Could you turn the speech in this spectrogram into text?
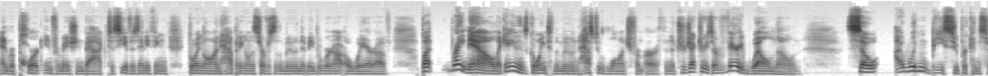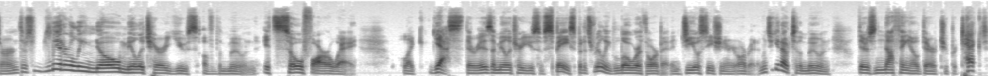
and report information back to see if there's anything going on happening on the surface of the moon that maybe we're not aware of. But right now, like anything that's going to the moon has to launch from Earth, and the trajectories are very well known. So I wouldn't be super concerned. There's literally no military use of the moon. It's so far away. Like, yes, there is a military use of space, but it's really low Earth orbit and geostationary orbit. And once you get out to the moon, there's nothing out there to protect,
